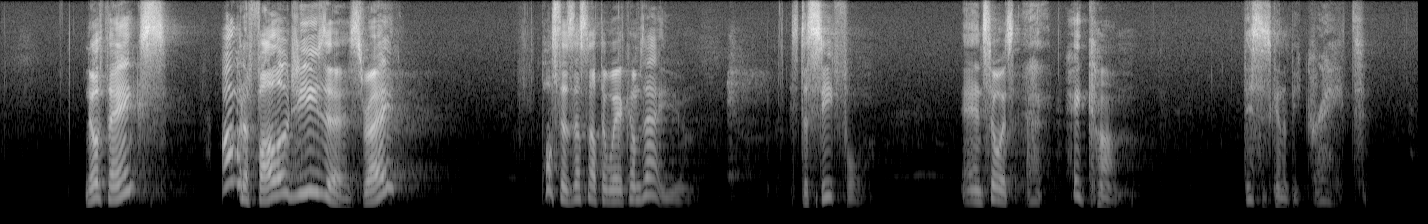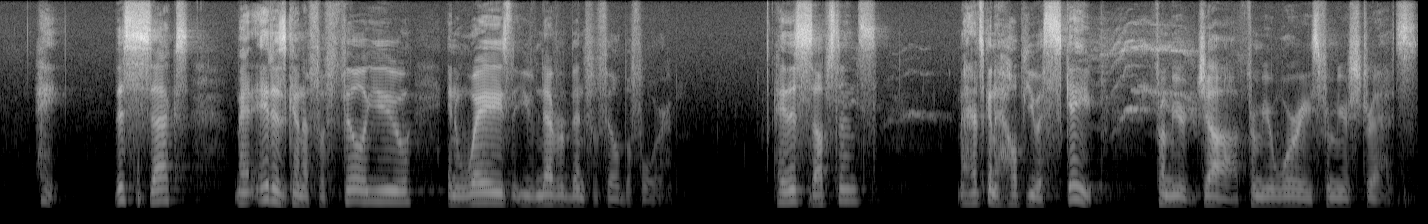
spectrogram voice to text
no thanks. I'm going to follow Jesus, right? Paul says that's not the way it comes at you. It's deceitful. And so it's, hey, come. This is going to be great. Hey, this sex, man, it is going to fulfill you in ways that you've never been fulfilled before. Hey, this substance, man, it's going to help you escape from your job, from your worries, from your stress.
